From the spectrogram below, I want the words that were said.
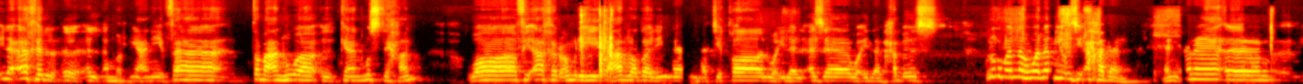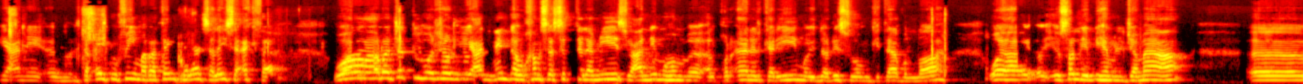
إلى آخر آه، الأمر يعني. فطبعا هو كان مصلحا. وفي آخر عمره تعرض إلى الاعتقال وإلى الأذى وإلى الحبس رغم أنه لم يؤذي أحدا. يعني أنا يعني التقيت فيه مرتين ثلاثة ليس أكثر ورجدته يعني عنده خمسة ستة تلاميذ يعلمهم القرآن الكريم ويدرسهم كتاب الله ويصلي بهم الجماعة. آه،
